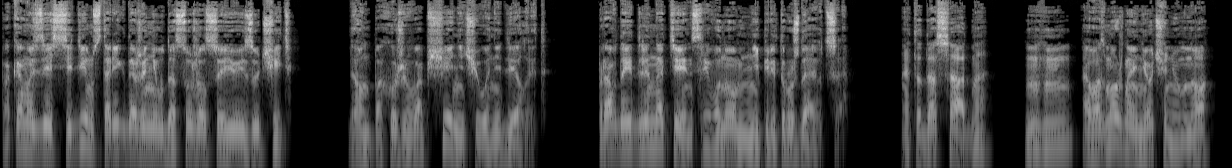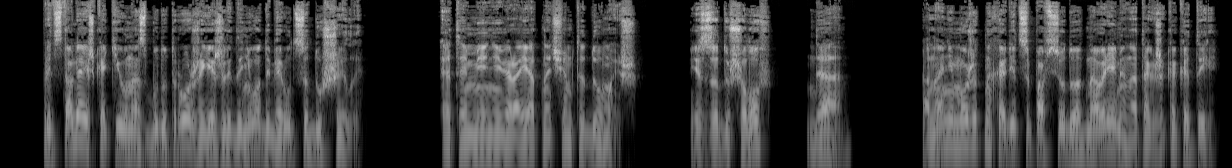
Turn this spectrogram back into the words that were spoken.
Пока мы здесь сидим, старик даже не удосужился ее изучить. Да он, похоже, вообще ничего не делает. Правда, и длиннотень с ревуном не перетруждаются. Это досадно. Угу, а возможно и не очень умно. Представляешь, какие у нас будут рожи, ежели до него доберутся душилы? Это менее вероятно, чем ты думаешь. Из-за душелов? Да. Она не может находиться повсюду одновременно, так же, как и ты.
